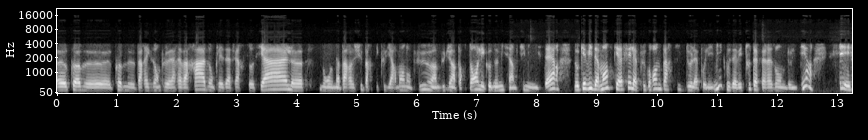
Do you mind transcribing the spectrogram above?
Euh, comme, euh, comme euh, par exemple la Revacha, donc les affaires sociales, dont on n'a pas reçu particulièrement non plus un budget important. L'économie, c'est un petit ministère. Donc évidemment, ce qui a fait la plus grande partie de la polémique, vous avez tout à fait raison de le dire, c'est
